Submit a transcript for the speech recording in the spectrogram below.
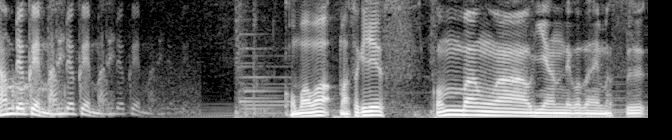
300円まで300円まで。こんばんはまさきです。こんばんはおぎやんでございます。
